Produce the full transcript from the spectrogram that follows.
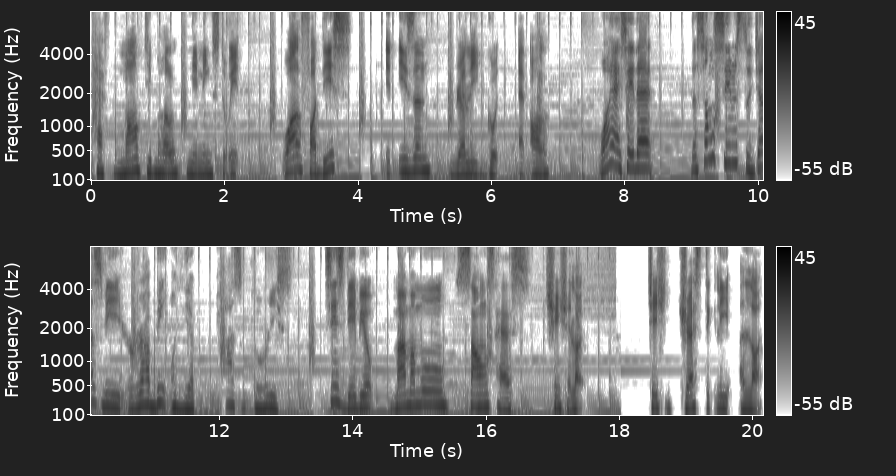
have multiple meanings to it. While for this, it isn't really good at all. Why I say that? The song seems to just be rubbing on their past glories. Since debut, Mamamoo sounds has changed a lot. Changed drastically a lot.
